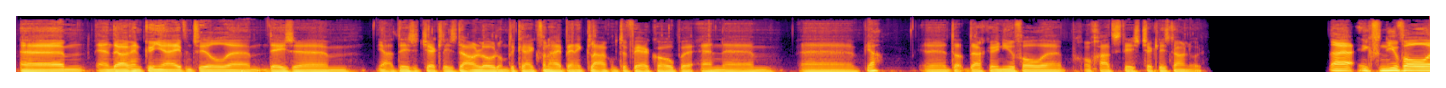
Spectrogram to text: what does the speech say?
Ehm, en daarin kun je eventueel ehm, deze, ja, deze checklist downloaden om te kijken van hey, ben ik klaar om te verkopen. En eh, ja, daar kun je in ieder geval gewoon gratis deze checklist downloaden. Nou ja, ik vind in ieder geval,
